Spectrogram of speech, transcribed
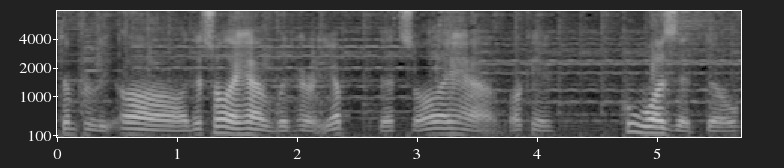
Temporarily. Oh, that's all I have with her. Yep, that's all I have. Okay. Who was it, though?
